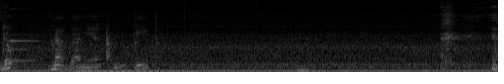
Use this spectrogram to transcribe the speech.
Nope, not done yet. Beep.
